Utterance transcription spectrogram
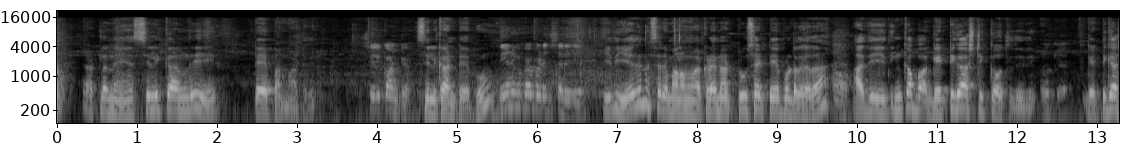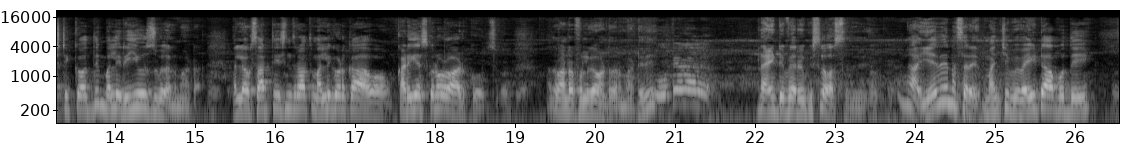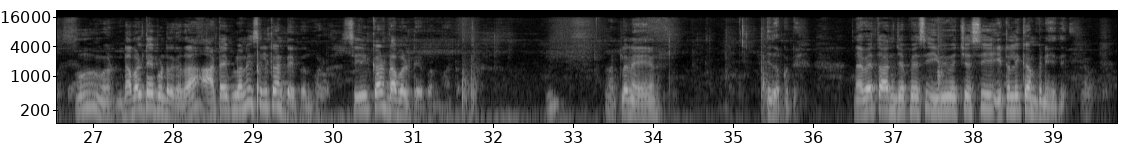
అట్లనే సిలికాన్ది టేప్ అన్నమాట ఇది. Silicone tape. Silicone tape. దేనికి ఉపయోగపడింది సార్ ఇది? ఇది ఏదైనా సరే మనం ఎక్కడైనా టూ సైడ్ టేప్ ఉంటుంది కదా అది ఇంకా బాగా గట్టిగా స్టిక్ అవుతుంది ఇది. గట్టిగా స్టిక్ అవుతుంది మళ్ళీ రీయూజబుల్ అనమాట మళ్ళీ ఒకసారి తీసిన తర్వాత మళ్ళీ కూడా కడిగేసుకొని కూడా వాడుకోవచ్చు. అది వండర్ఫుల్గా ఉంటుంది అనమాట ఇది. ఉపయోగాలు? నైంటీ ఫైవ్ రూపీస్లో వస్తుంది ఏదైనా సరే మంచి వెయిట్ ఆపుద్ది డబల్ టైప్ ఉంటుంది కదా ఆ టైప్లోనే సిలికాన్ టైప్ అనమాట సిలికాన్ డబల్ టైప్ అనమాట అట్లనే ఇది ఒకటి నవేత అని చెప్పేసి ఇవి వచ్చేసి ఇటలీ కంపెనీ ఇది.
